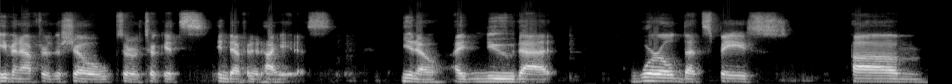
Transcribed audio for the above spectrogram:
even after the show sort of took its indefinite hiatus. You know, I knew that world, that space, um,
